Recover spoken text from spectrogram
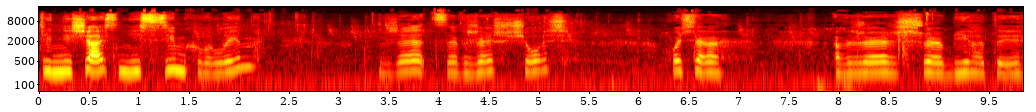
ті нещасні 7 хвилин. Вже це вже щось. Хочеться вже ж бігати,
